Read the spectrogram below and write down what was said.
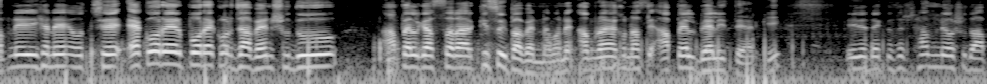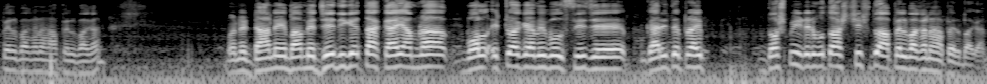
আপনি এখানে হচ্ছে একরের পর একর যাবেন, শুধু আপেল গাছ ছাড়া আর কিছুই পাবেন না। মানে আমরা এখন আছি আপেল ভ্যালিতে আর কি। এই যে দেখতেছে সামনেও শুধু আপেল বাগান আর আপেল বাগান। মানে ডানে বামে যেদিকে তাকাই, আমরা বল একটু আগে আমি বলছি যে গাড়িতে প্রায় দশ মিনিটের মতো আসছি শুধু আপেল বাগান আপেল বাগান।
